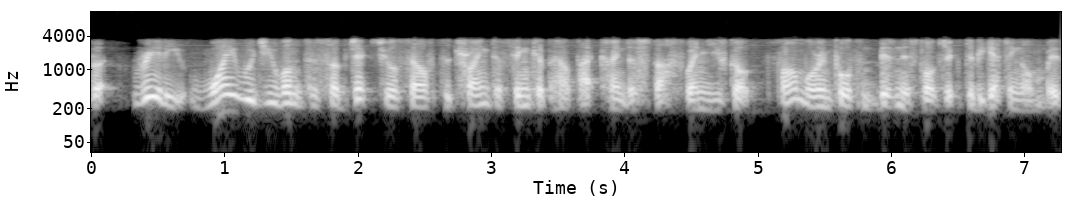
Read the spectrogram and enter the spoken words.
But really, why would you want to subject yourself to trying to think about that kind of stuff when you've got far more important business logic to be getting on with?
